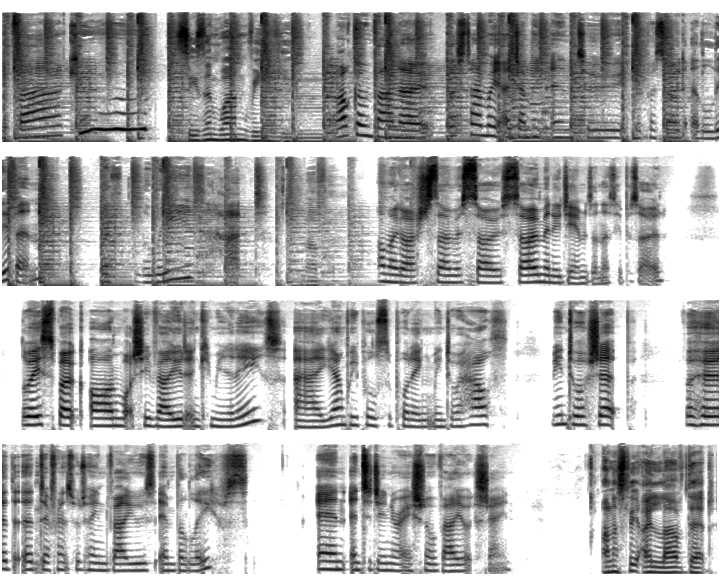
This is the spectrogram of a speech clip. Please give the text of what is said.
the FAQ Season 1 review. Welcome, whānau. This time we are jumping into episode 11 with Louise Hart. Love her. Oh my gosh, so, so, so many gems in this episode. Louise spoke on what she valued in communities, uh, young people supporting mental health, mentorship, for her, the difference between values and beliefs, and intergenerational value exchange. Honestly, I love that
